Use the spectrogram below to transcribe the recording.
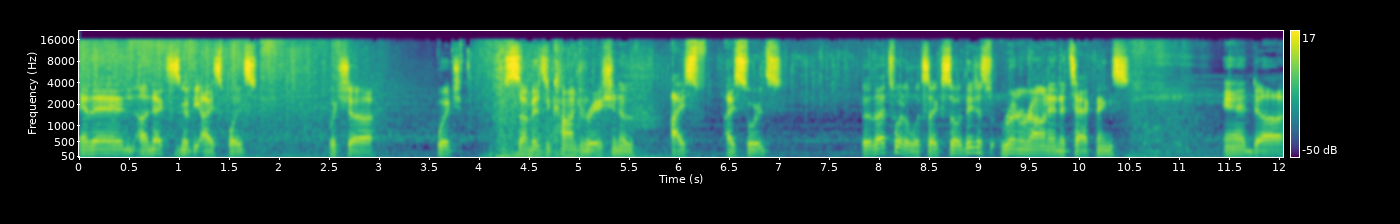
And then uh, next is going to be Ice Blades, which uh, which summons a conjuration of ice ice swords. So that's what it looks like. So they just run around and attack things. And uh,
